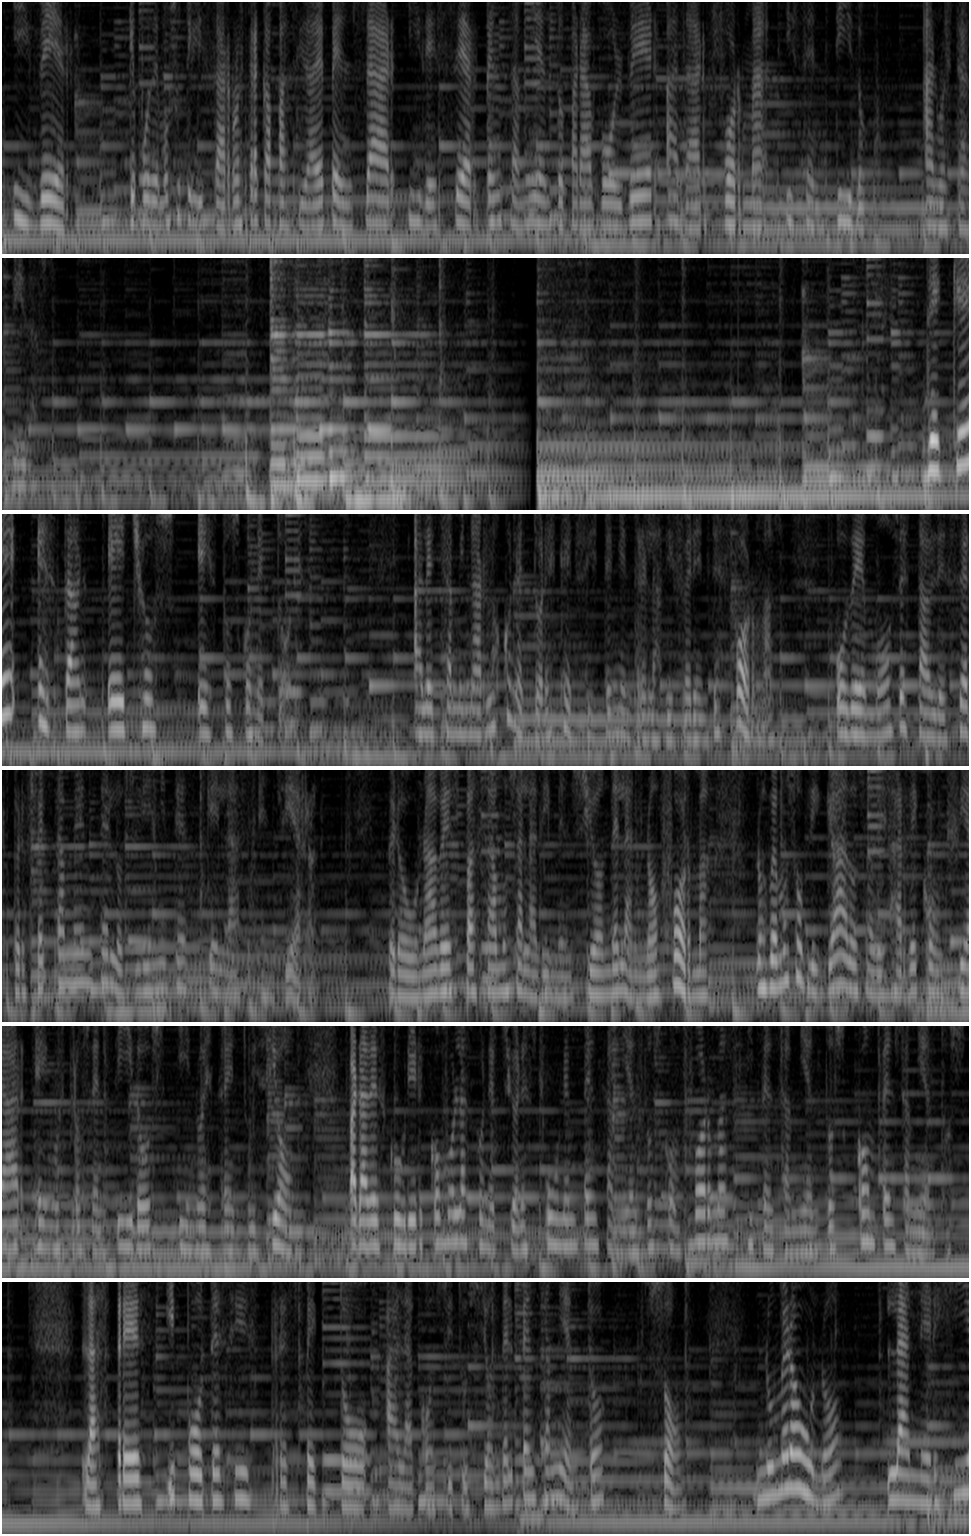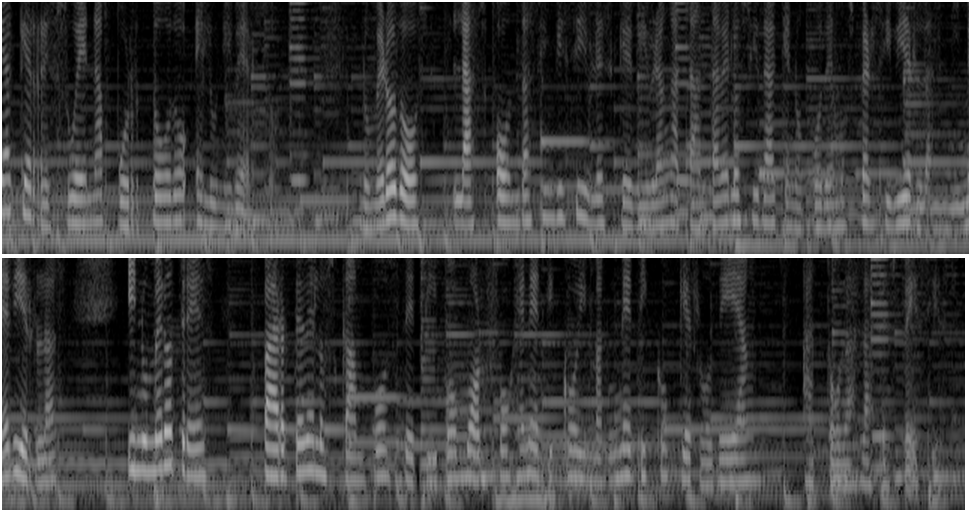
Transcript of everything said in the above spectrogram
y ver que podemos utilizar nuestra capacidad de pensar y de ser pensamiento para volver a dar forma y sentido a nuestras vidas. ¿De qué están hechos estos conectores? Al examinar los conectores que existen entre las diferentes formas, podemos establecer perfectamente los límites que las encierran. Pero una vez pasamos a la dimensión de la no forma, nos vemos obligados a dejar de confiar en nuestros sentidos y nuestra intuición para descubrir cómo las conexiones unen pensamientos con formas y pensamientos con pensamientos. Las tres hipótesis respecto a la constitución del pensamiento son, número uno, la energía que resuena por todo el universo. Número dos, las ondas invisibles que vibran a tanta velocidad que no podemos percibirlas ni medirlas. Y número tres, parte de los campos de tipo morfogenético y magnético que rodean a todas las especies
